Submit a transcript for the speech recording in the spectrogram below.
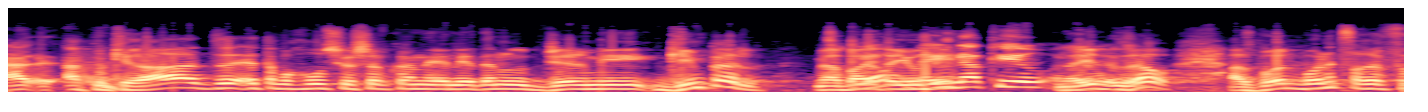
את מכירה את הבחור שיושב כאן לידינו, ג'רמי גימפל, מהבית היהודי? לא, נעים להכיר. זהו, אז בואי נצרף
